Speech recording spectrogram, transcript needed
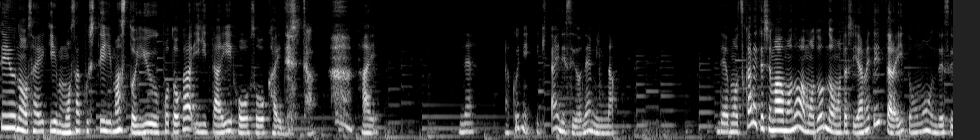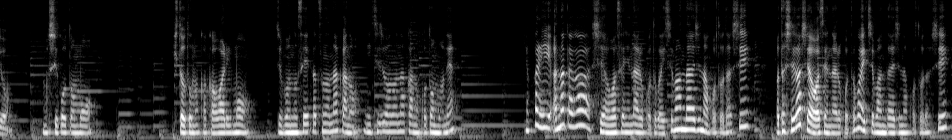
ていうのを最近模索していますということが言いたい放送回でした。はい。ね。楽に生きたいですよね、みんな。でもう疲れてしまうものはもうどんどん私やめていったらいいと思うんですよ。もう仕事も人との関わりも自分の生活の中の日常の中のこともねやっぱりあなたが幸せになることが一番大事なことだし私が幸せになることが一番大事なことだし、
